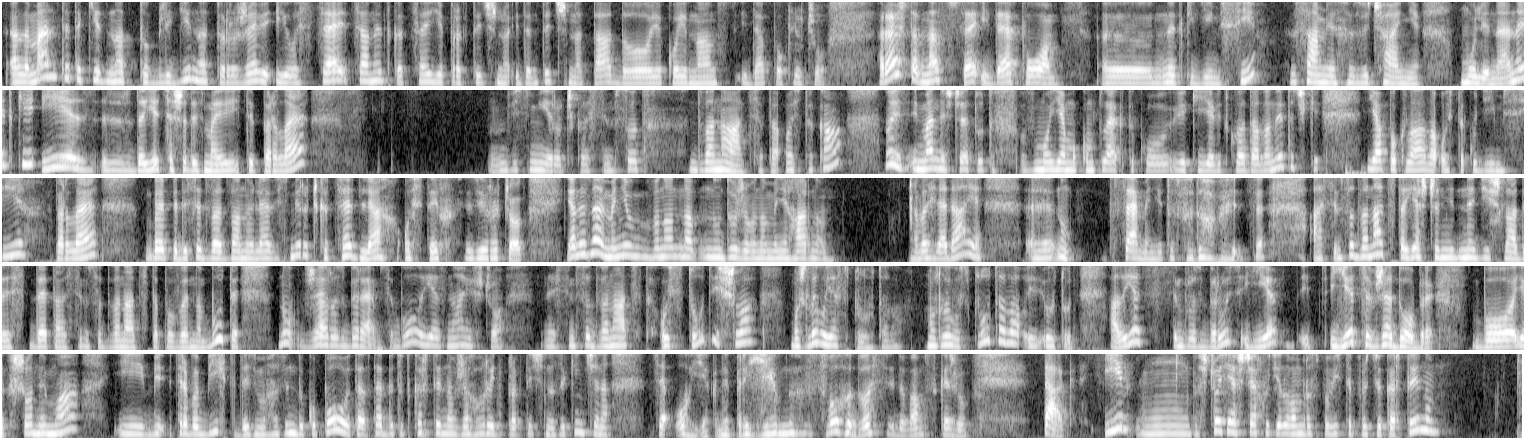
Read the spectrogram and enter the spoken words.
елементи такі надто бліді, надто рожеві. І ось це, ця нитка це є практично ідентична та, до якої в нас йде по ключу. Решта в нас все йде по е, нитки DMC, самі звичайні муліне нитки, і здається, що десь має йти перле. Вісьмірочка 712, ось така. Ну і в мене ще тут в, моєму комплектику, який я відкладала ниточки, я поклала ось таку DMC, перле B5220 вісьмірочка. Це для ось тих зірочок. Я не знаю, мені воно ну, дуже воно мені гарно виглядає. Е, ну, все мені тут подобається. А 712 я ще не дійшла, десь, де та 712 повинна бути. Ну, вже розберемося, бо я знаю, що е, 712 ось тут ішла, можливо, я сплутала. Можливо, сплутала і отут. Але я з цим розберусь, є, є це вже добре. Бо якщо нема, і бі, треба бігти десь в магазин докуповувати, а в тебе тут картина вже горить, практично закінчена. Це ой, як неприємно. Свого досвіду вам скажу. Так, і що я ще хотіла вам розповісти про цю картину.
